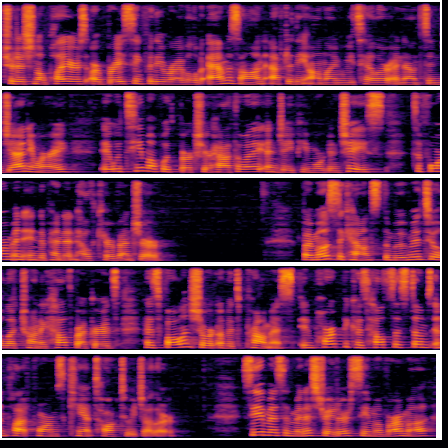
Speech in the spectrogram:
Traditional players are bracing for the arrival of Amazon after the online retailer announced in January it would team up with Berkshire Hathaway and JP Morgan Chase to form an independent healthcare venture. By most accounts, the movement to electronic health records has fallen short of its promise, in part because health systems and platforms can't talk to each other. CMS Administrator Seema Verma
